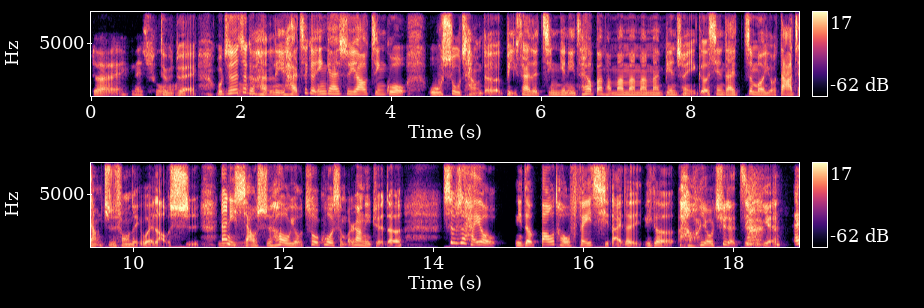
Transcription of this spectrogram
对，没错，对不对？我觉得这个很厉害，这个应该是要经过无数场的比赛的经验，你才有办法慢慢慢慢变成一个现在这么有大将之风的一位老师。那你小时候有做过什么让你觉得？是不是还有你的包头飞起来的一个 好有趣的经验？哎，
